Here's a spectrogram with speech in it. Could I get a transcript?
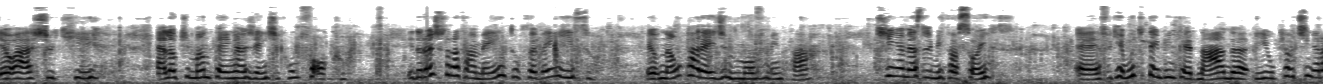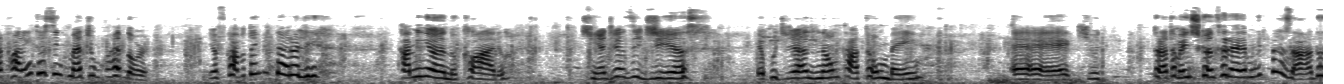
eu acho que ela é o que mantém a gente com foco. E durante o tratamento foi bem isso. Eu não parei de me movimentar, tinha minhas limitações, é, fiquei muito tempo internada e o que eu tinha era 45 metros de um corredor. E eu ficava o tempo inteiro ali, caminhando, claro. Tinha dias e dias, eu podia não estar tão bem, é, que o tratamento de câncer é muito pesado,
